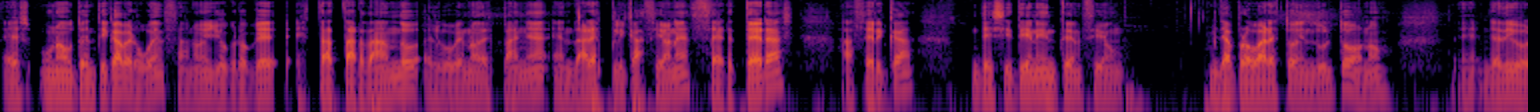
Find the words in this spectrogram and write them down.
Es una auténtica vergüenza, ¿no? Y yo creo que está tardando el gobierno de España en dar explicaciones certeras acerca de si tiene intención de aprobar estos indultos o no. Eh, ya digo,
